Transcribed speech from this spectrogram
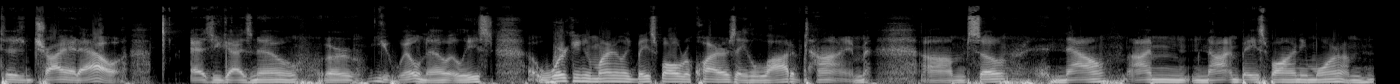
to try it out as you guys know, or you will know at least, working in minor league baseball requires a lot of time. Um, so now I'm not in baseball anymore. I'm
